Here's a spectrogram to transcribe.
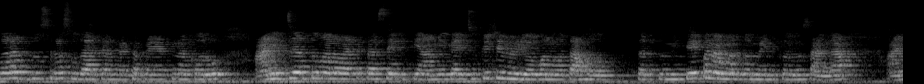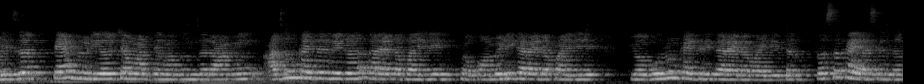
परत दुसरं सुधार करण्याचा प्रयत्न करू. आणि जर तुम्हाला वाटत असेल की आम्ही काही चुकीचे व्हिडिओ बनवत आहोत तर तुम्ही ते पण आम्हाला कमेंट करून सांगा. आणि जर त्या व्हिडिओच्या माध्यमातून जर आम्ही अजून काहीतरी वेगळं करायला पाहिजे किंवा कॉमेडी करायला पाहिजे किंवा बोलून काहीतरी करायला पाहिजे तर तसं काही असेल तर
